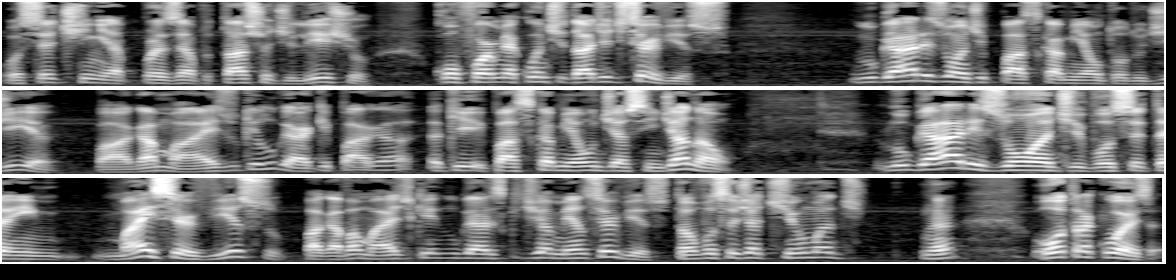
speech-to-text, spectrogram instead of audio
Você tinha, por exemplo, taxa de lixo conforme a quantidade de serviço. Lugares onde passa caminhão todo dia, paga mais do que lugar que, paga, que passa caminhão um dia sim, dia não. Lugares onde você tem mais serviço, pagava mais do que em lugares que tinha menos serviço. Então você já tinha uma. Né? Outra coisa,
